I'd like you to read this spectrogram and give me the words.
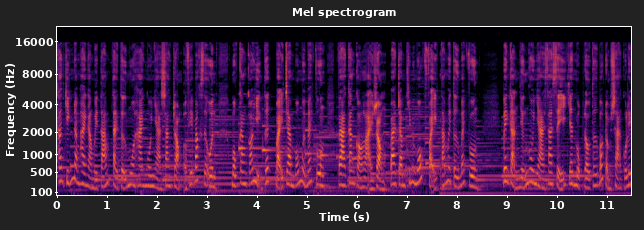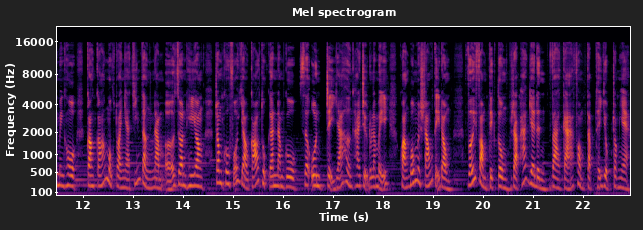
Tháng 9 năm 2018, tài tử mua hai ngôi nhà sang trọng ở phía Bắc Seoul, một căn có diện tích 740 m2 và căn còn lại rộng 391,84 m2. Bên cạnh những ngôi nhà xa xỉ, danh mục đầu tư bất động sản của Lee Min Ho còn có một tòa nhà 9 tầng nằm ở Jeonhyun trong khu phố giàu có thuộc Gangnam-gu, Seoul trị giá hơn 2 triệu đô la Mỹ, khoảng 46 tỷ đồng, với phòng tiệc tùng, rạp hát gia đình và cả phòng tập thể dục trong nhà.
